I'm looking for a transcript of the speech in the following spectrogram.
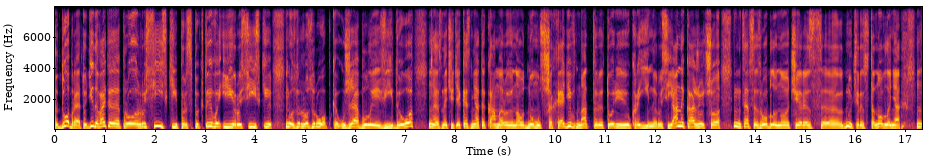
Добре, тоді давайте про російські перспективи і російські роз- розробки. Уже були відео, е, значить, яке знято камерою на одному з шахедів над територією України. Росіяни кажуть, що це все зроблено через е, ну через встановлення м,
